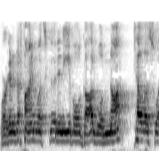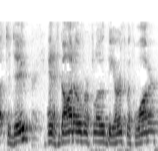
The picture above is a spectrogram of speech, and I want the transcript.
We're going to define what's good and evil. God will not tell us what to do. And if God overflowed the earth with water,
